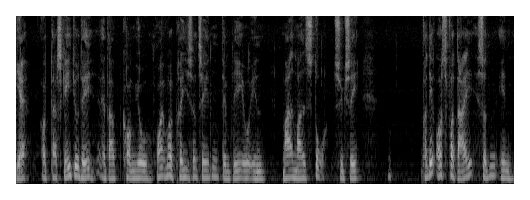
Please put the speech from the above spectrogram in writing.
Ja, og der skete jo det, at der kom jo rømmerpriser til den. Den blev jo en meget, meget stor succes. Var det også for dig sådan en,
